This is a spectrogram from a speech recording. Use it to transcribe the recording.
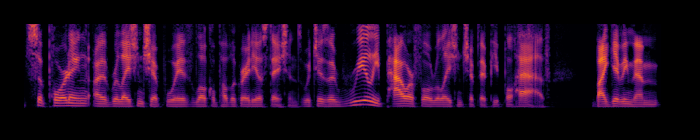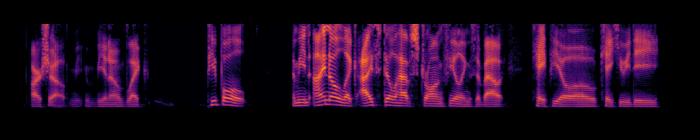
supporting a relationship with local public radio stations, which is a really powerful relationship that people have by giving them our show. You know, like people. I mean, I know, like I still have strong feelings about KPOO, KQED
